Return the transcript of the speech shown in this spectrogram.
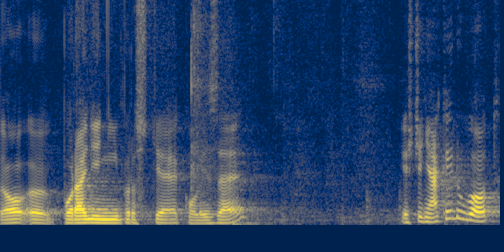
jo, e, poranění, prostě kolize. Ještě nějaký důvod?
